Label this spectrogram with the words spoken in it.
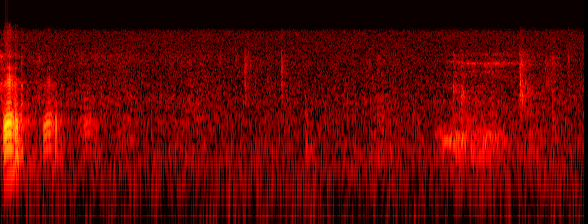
خیر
